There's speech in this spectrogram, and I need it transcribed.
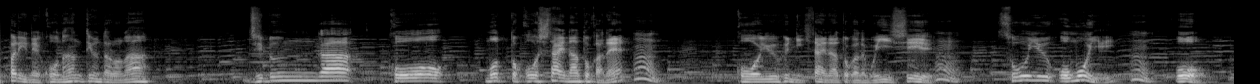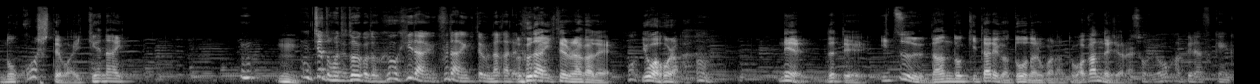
っぱりねこうなんて言うんだろうな。自分がこうもっとこうしたいなとかね。うん。こういうふうに生きたいなとかでもいいし、うん。そういう思いうん。を残してはいけない。うん。うんちょっと待ってどういうこと？ふ普段普段生きてる中で。普段生きてる中で。うん。要はほら、うん。ねだって、いつ何時誰がどうなるかなんて分かんないじゃない。そうよ。ハッピーライフ研究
